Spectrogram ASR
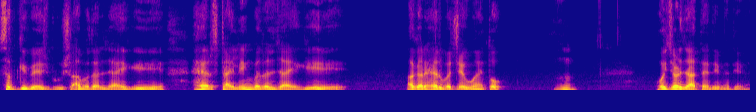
सबकी वेशभूषा बदल जाएगी हेयर स्टाइलिंग बदल जाएगी। अगर हेयर बचे हुए हैं तो हम्म, वही जड़ जाते हैं धीमे धीमे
